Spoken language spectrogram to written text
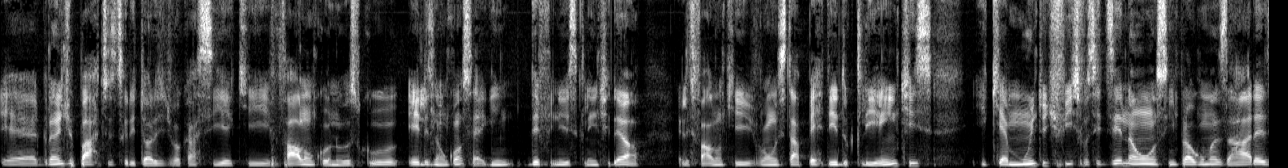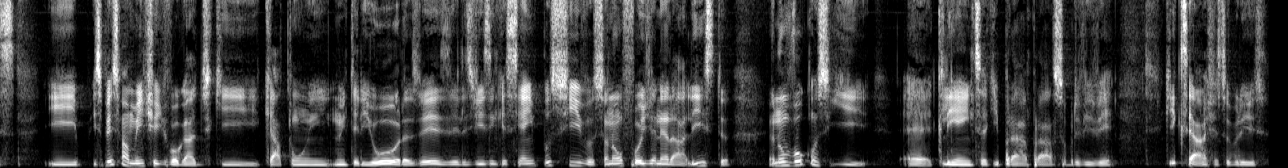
é, grande parte dos escritórios de advocacia que falam conosco, eles não conseguem definir esse cliente ideal. Eles falam que vão estar perdendo clientes e que é muito difícil você dizer não assim para algumas áreas e especialmente advogados que, que atuam no interior às vezes eles dizem que assim é impossível. Se eu não for generalista eu não vou conseguir é, clientes aqui para sobreviver. O que, que você acha sobre isso?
